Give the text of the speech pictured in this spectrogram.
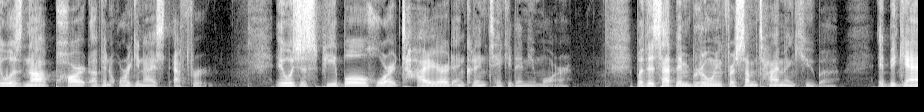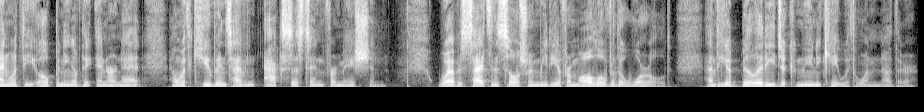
it was not part of an organized effort. It was just people who are tired and couldn't take it anymore. But this had been brewing for some time in Cuba. It began with the opening of the internet and with Cubans having access to information, websites and social media from all over the world, and the ability to communicate with one another.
